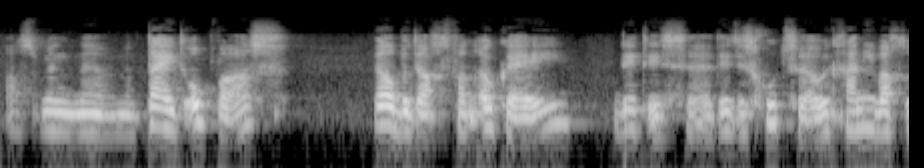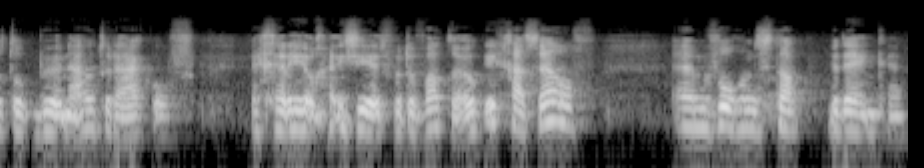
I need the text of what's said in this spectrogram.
als mijn, mijn tijd op was, wel bedacht van, oké, dit, is, dit is goed zo. Ik ga niet wachten tot ik burn-out raak of gereorganiseerd wordt of wat ook. Ik ga zelf uh, mijn volgende stap bedenken.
